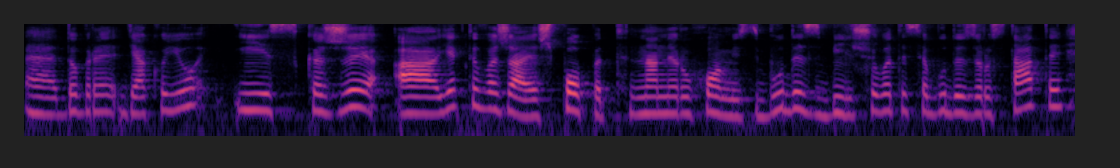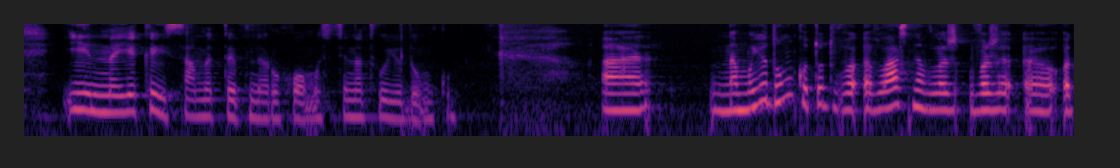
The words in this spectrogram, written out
Е, Добре, дякую. І скажи, а як ти вважаєш, попит на нерухомість буде збільшуватися, буде зростати? І на який саме тип нерухомості, на твою думку? Е, На мою думку, тут власне е, от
